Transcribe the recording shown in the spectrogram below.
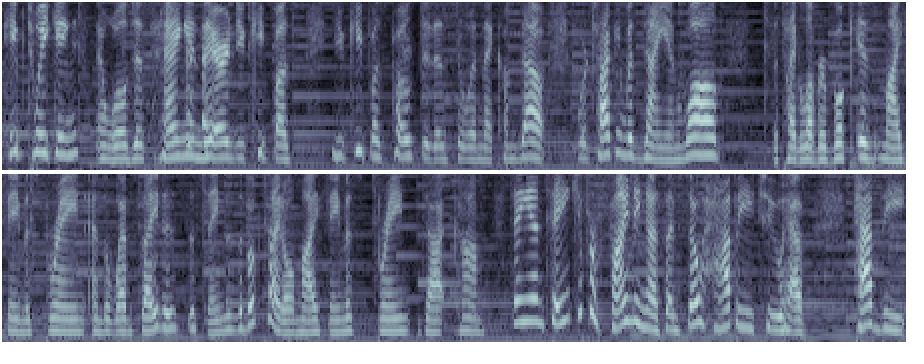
keep tweaking and we'll just hang in there and you keep us you keep us posted as to when that comes out. We're talking with Diane Wald. The title of her book is My Famous Brain and the website is the same as the book title, myfamousbrain.com. Diane, thank you for finding us. I'm so happy to have had the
